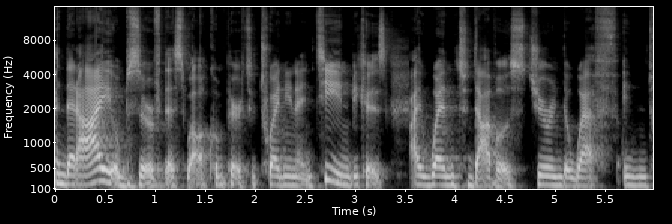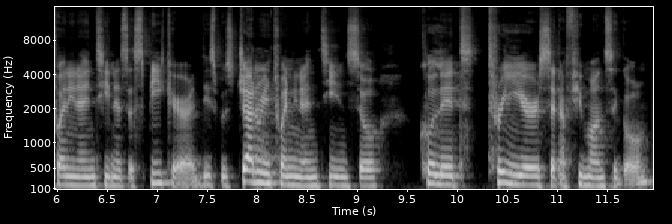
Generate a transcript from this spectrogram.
and that I observed as well compared to 2019 because I went to Davos during the WEF in 2019 as a speaker, and this was January 2019. So call it three years and a few months ago.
